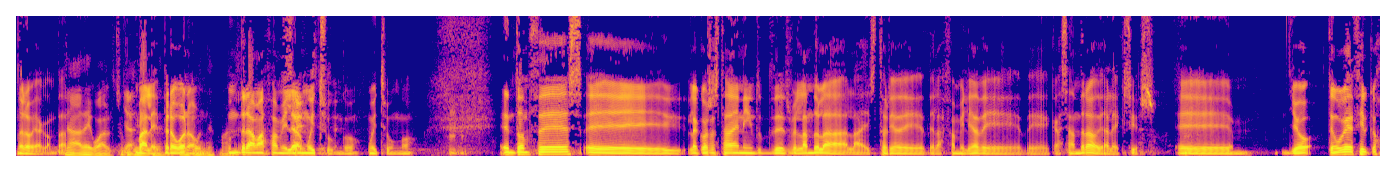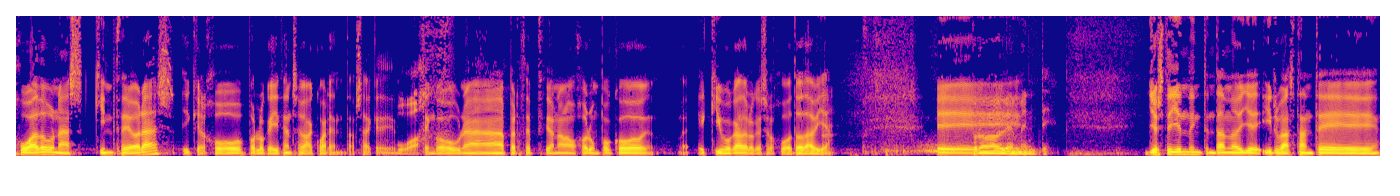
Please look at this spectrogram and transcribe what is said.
No lo voy a contar. Nada, da igual. Vale, pero bueno, un drama familiar Sí, muy sí, sí. chungo, muy chungo. Entonces, eh, la cosa está en ir desvelando la, la historia de, de la familia de, de Cassandra o de Alexios. Eh, yo tengo que decir que he jugado unas 15 horas y que el juego, por lo que dicen, se va a 40. O sea que Buah. tengo una percepción a lo mejor un poco equivocada de lo que es el juego todavía. Eh, Probablemente. yo estoy yendo intentando ir bastante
